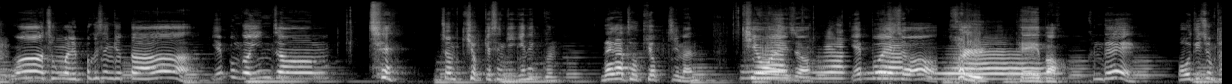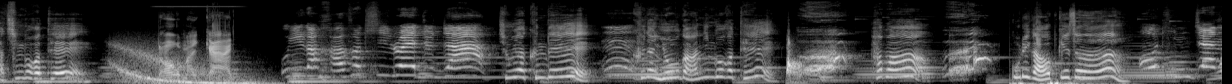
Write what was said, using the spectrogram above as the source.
같던데? 와 정말 예쁘게 생겼다. 예쁜 거 인정. 채 좀 귀엽게 생기긴 했군. 내가 더 귀엽지만 귀여워해줘. 예뻐해줘. 헐 대박. 근데 어디 좀 다친 것 같아. Oh my god. 우리가 가서 치료해주자. 지우야 근데 응. 그냥 여우가 아닌 것 같아. 봐봐. 꼬리가 아홉 개잖아. 어 진짜네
